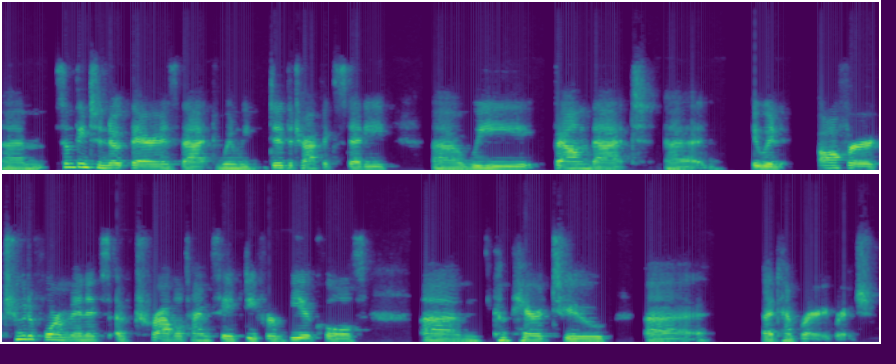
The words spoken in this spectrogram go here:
Um, something to note there is that when we did the traffic study, uh, we found that uh, it would offer two to four minutes of travel time safety for vehicles um, compared to uh, a temporary bridge.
